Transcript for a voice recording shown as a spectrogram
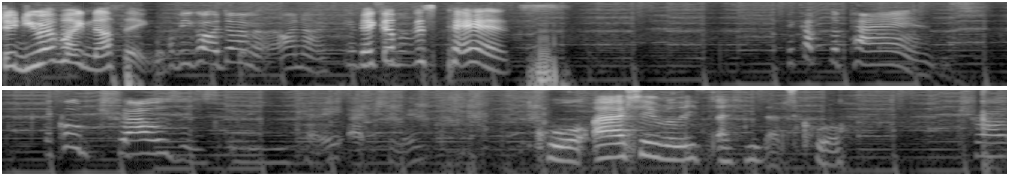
Dude, you have like nothing. Have you got a diamond? I know. Give Pick up this pants. Pick up the pants. They're called trousers in the UK, actually. Cool. I actually really, I think that's cool. Trou.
